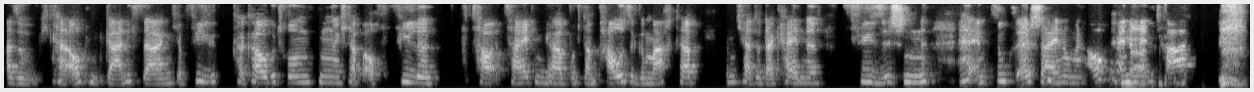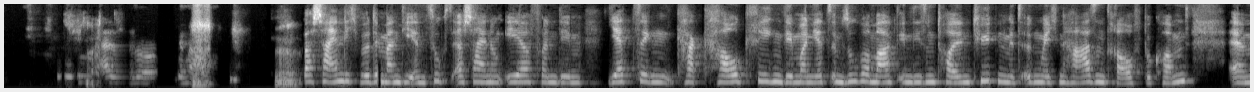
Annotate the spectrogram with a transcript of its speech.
also ich kann auch gar nicht sagen, ich habe viel Kakao getrunken, ich habe auch viele Zeiten gehabt, wo ich dann Pause gemacht habe und ich hatte da keine physischen Entzugserscheinungen, auch keine mentalen. Also, genau. Ja. Wahrscheinlich würde man die Entzugserscheinung eher von dem jetzigen Kakao kriegen, den man jetzt im Supermarkt in diesen tollen Tüten mit irgendwelchen Hasen drauf bekommt. Ähm,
